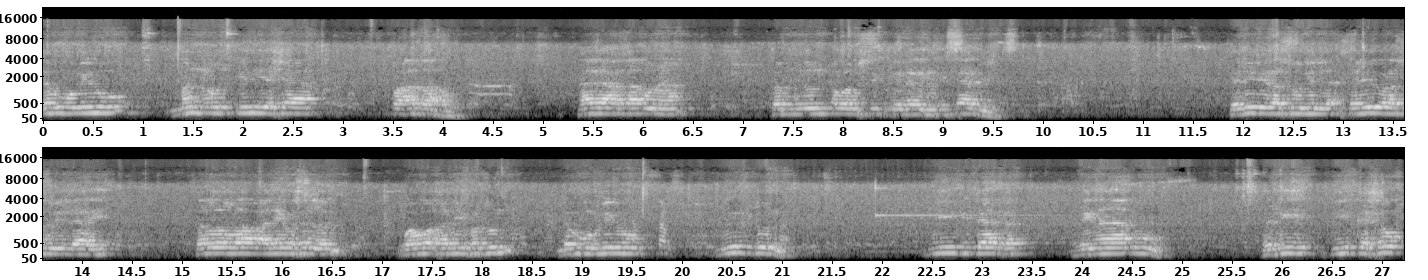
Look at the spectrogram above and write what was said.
له منه منع إن يشاء وعطاء هذا عطاؤنا فمن أو امسك بغير حساب دليل رسول الله دليل رسول الله صلى الله عليه وسلم وهو خليفة له منه ورد في بداك غناء. فلي فيك شوق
